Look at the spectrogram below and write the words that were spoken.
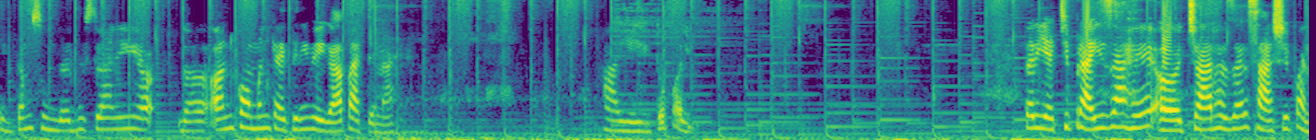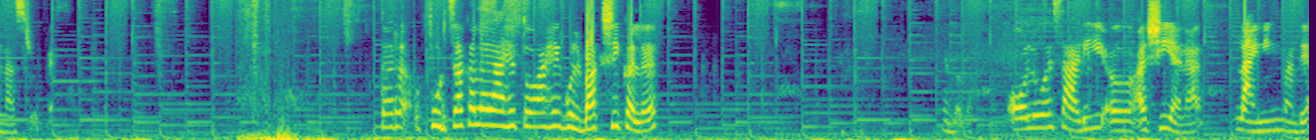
एकदम सुंदर दिसतो आणि अनकॉमन काहीतरी वेगळा पॅटर्न आहे. हा येईल तो पल्लू. तर याची प्राइस आहे चार हजार सहाशे पन्नास रुपये. तर पुढचा कलर आहे तो आहे गुलबाक्षी कलर. हे बघा ऑल ओव्हर साडी अशी येणार लाइनिंगमध्ये.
